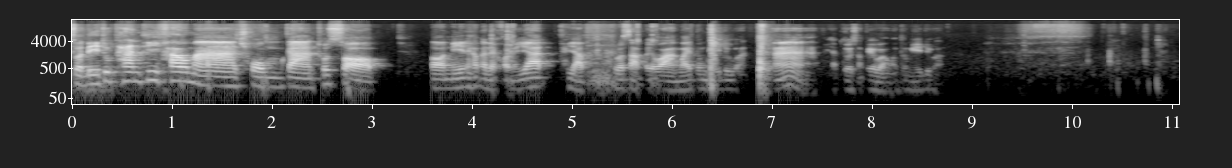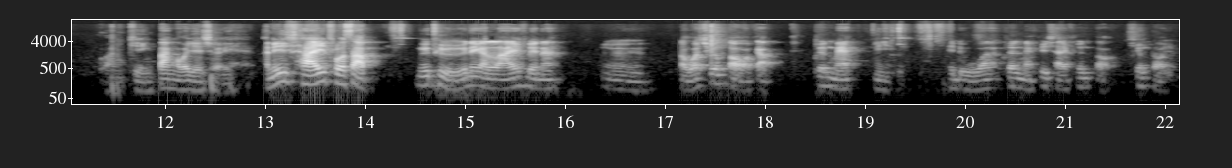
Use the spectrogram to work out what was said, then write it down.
สวัสดีทุกท่านที่เข้ามาชมการทดสอบตอนนี้นะครับอาจจะขออนุญาตขยับโทรศัพท์ไปวางไว้ตรงนี้ดูก่อนอ่าขยับโทรศัพท์ไปวางไว้ตรงนี้ดูก่อนวางเพิงตั้งเอาไว้เฉยๆอันนี้ใช้โทรศัพท์มือถือในการไลฟ์เลยนะอแต่ว่าเชื่อมต่อกับเครื่อง Mac นี่ ให้ดูว่าเครื่อง Mac ที่ใช้เครื่องต่อเชื่อมต่ออยู่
